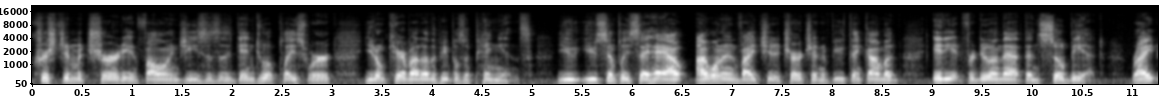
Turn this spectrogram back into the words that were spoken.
Christian maturity and following Jesus is getting to a place where you don't care about other people's opinions. You you simply say, hey, I, I want to invite you to church. And if you think I'm an idiot for doing that, then so be it right?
